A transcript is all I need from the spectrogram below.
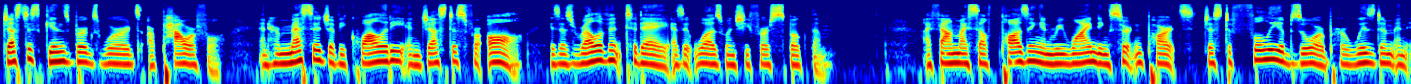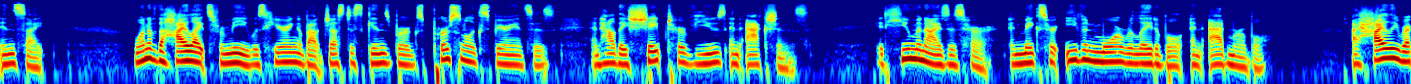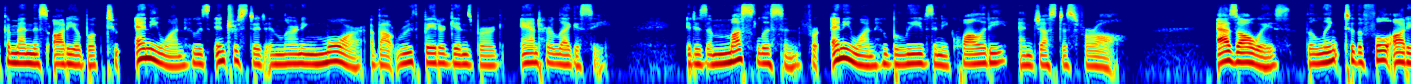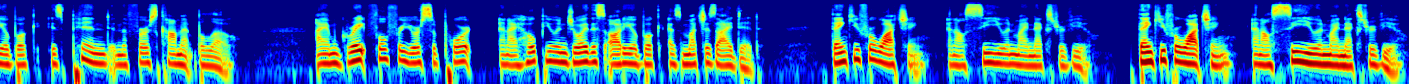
Justice Ginsburg's words are powerful, and her message of equality and justice for all is as relevant today as it was when she first spoke them. I found myself pausing and rewinding certain parts just to fully absorb her wisdom and insight. One of the highlights for me was hearing about Justice Ginsburg's personal experiences and how they shaped her views and actions. It humanizes her and makes her even more relatable and admirable. I highly recommend this audiobook to anyone who is interested in learning more about Ruth Bader Ginsburg and her legacy. It is a must listen for anyone who believes in equality and justice for all. As always, the link to the full audiobook is pinned in the first comment below. I am grateful for your support and I hope you enjoy this audiobook as much as I did. Thank you for watching, and I'll see you in my next review. Thank you for watching, and I'll see you in my next review.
